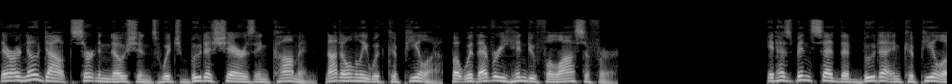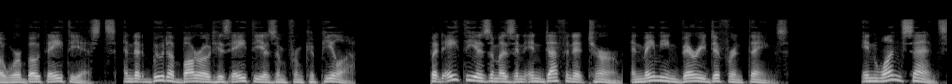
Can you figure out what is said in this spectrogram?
There are no doubt certain notions which Buddha shares in common, not only with Kapila, but with every Hindu philosopher. It has been said that Buddha and Kapila were both atheists, and that Buddha borrowed his atheism from Kapila. But atheism is an indefinite term, and may mean very different things. In one sense,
